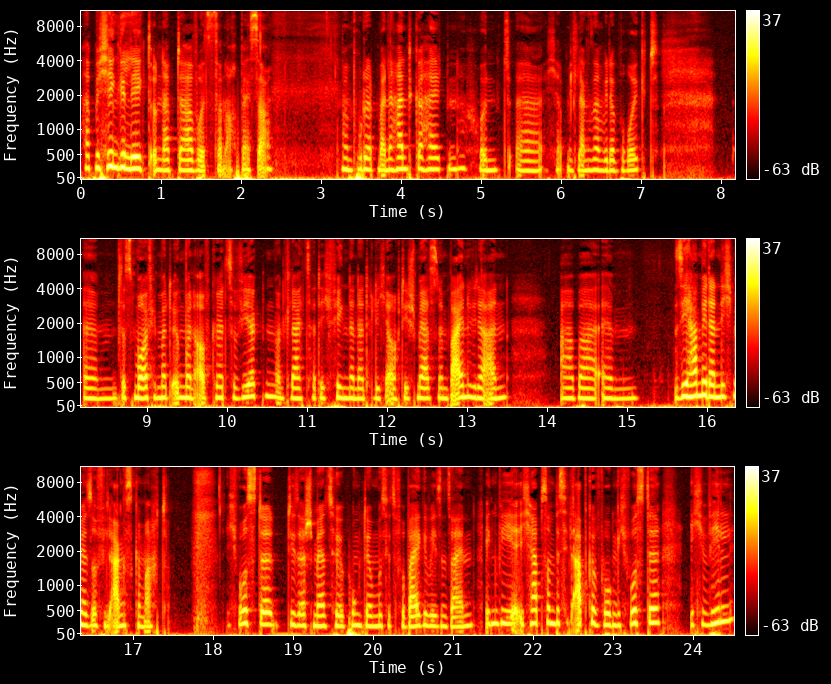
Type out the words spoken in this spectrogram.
hab mich hingelegt und ab da wurde es dann auch besser. Mein Bruder hat meine Hand gehalten und äh, ich habe mich langsam wieder beruhigt ähm, das Morphium hat irgendwann aufgehört zu wirken und gleichzeitig fingen dann natürlich auch die Schmerzen im Bein wieder an. Aber ähm, sie haben mir dann nicht mehr so viel Angst gemacht. Ich wusste, dieser Schmerzhöhepunkt, der muss jetzt vorbei gewesen sein. Irgendwie, ich habe so ein bisschen abgewogen. Ich wusste, ich will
